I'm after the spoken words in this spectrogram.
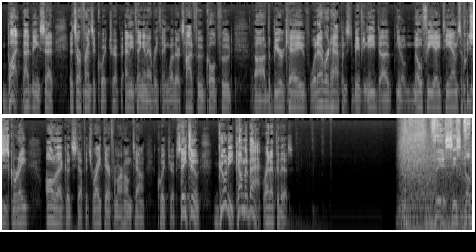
But that being said, it's our friends at Kwik Trip. Anything and everything, whether it's hot food, cold food, uh, the beer cave, whatever it happens to be. If you need, uh, you know, no fee ATMs, which is great, all of that good stuff. It's right there from our hometown Kwik Trip. Stay tuned. Goody coming back right after this. This is the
